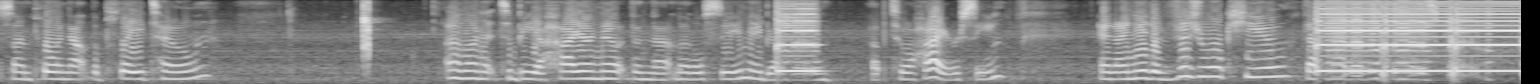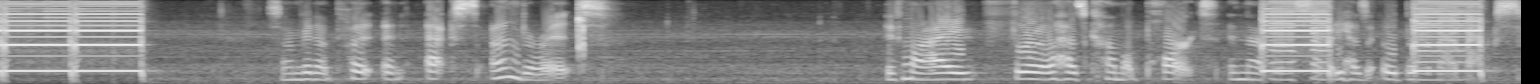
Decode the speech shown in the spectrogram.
so I'm pulling out the play tone. I want it to be a higher note than that middle C, maybe I'll go up to a higher C. And I need a visual cue that not everything is good. So I'm going to put an X under it if my foil has come apart, and that means somebody has opened my box.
